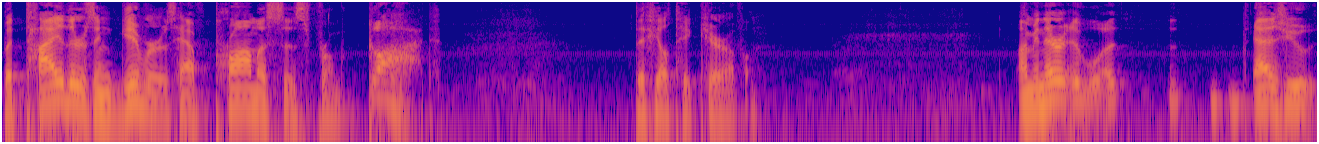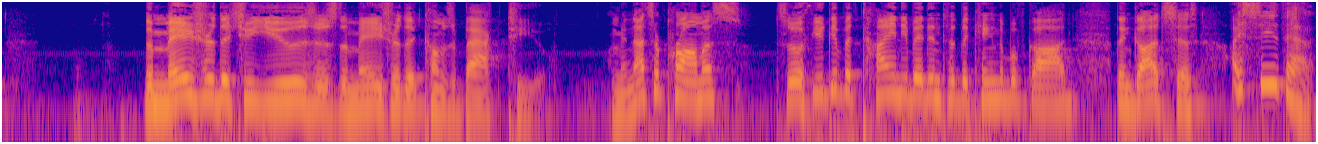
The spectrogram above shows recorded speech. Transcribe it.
But tithers and givers have promises from God that He'll take care of them. I mean, there, as you, the measure that you use is the measure that comes back to you. I mean, that's a promise. So if you give a tiny bit into the kingdom of God, then God says, I see that,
